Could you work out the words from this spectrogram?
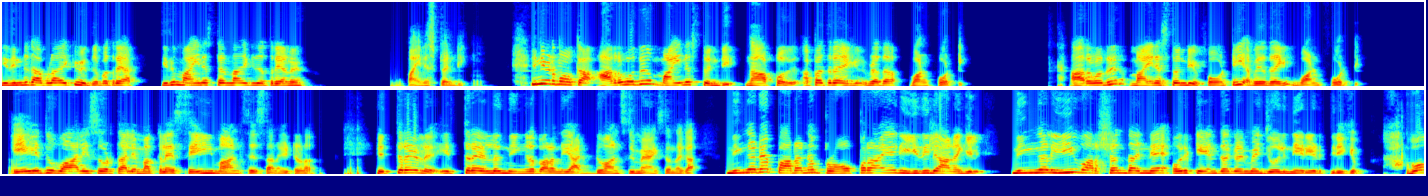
ഇതിന്റെ ഡബിൾ ആയിരിക്കും ഇത്. അപ്പൊ എത്രയാ? ഇത് മൈനസ് ടെൻ ആയിരിക്കും. ഇത് എത്രയാണ്? മൈനസ് ട്വന്റി ഇനി ഇവിടെ നോക്കാം. അറുപത് മൈനസ് ട്വന്റി നാൽപ്പത് അപ്പൊ എത്രയായിരിക്കും? ഇവിടെ വൺ ഫോർട്ടി അറുപത് മൈനസ് ട്വന്റി ഫോർട്ടി അപ്പൊ ഇതിലേക്ക് വൺ ഫോർട്ടി ഏത് വാല്യൂസ് കൊടുത്താലും മക്കളെ സെയിം ആൻസേഴ്സ് ആണ് കിട്ടുന്നത്. ഇത്രയുള്ളു ഇത്രയുള്ളു നിങ്ങൾ പറഞ്ഞ ഈ അഡ്വാൻസ്ഡ് മാത്സ് എന്നൊക്കെ. നിങ്ങളുടെ പഠനം പ്രോപ്പറായ രീതിയിലാണെങ്കിൽ നിങ്ങൾ ഈ വർഷം തന്നെ ഒരു കേന്ദ്ര ഗവൺമെന്റ് ജോലി നേടിയെടുത്തിരിക്കും. അപ്പോൾ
